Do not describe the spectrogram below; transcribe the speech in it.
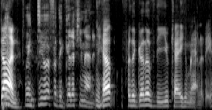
done. we do it for the good of humanity. Yep, for the good of the UK humanity.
